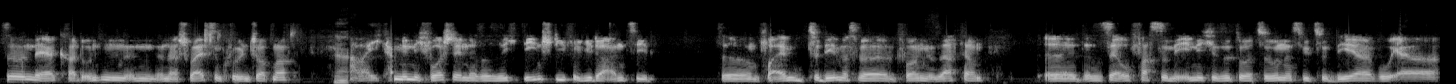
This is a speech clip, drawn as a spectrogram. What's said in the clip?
so, der gerade unten in, in der Schweiz einen coolen Job macht. Ja. Aber ich kann mir nicht vorstellen, dass er sich den Stiefel wieder anzieht. So, vor allem zu dem, was wir vorhin gesagt haben, äh, dass es ja auch fast so eine ähnliche Situation ist wie zu der, wo er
